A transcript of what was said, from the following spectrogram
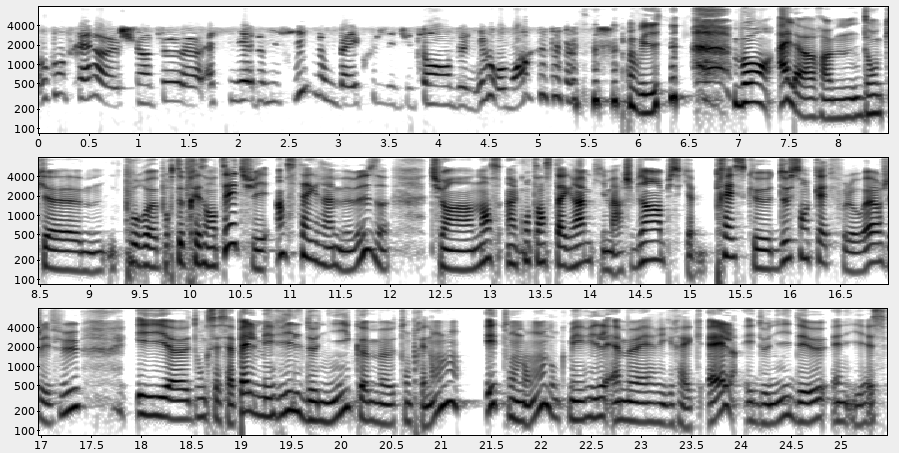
Au contraire, euh, je suis un peu euh, assignée à domicile, donc bah écoute, j'ai du temps de libre au moins. oui. Bon, alors, euh, donc pour pour te présenter, tu es Instagrammeuse. Tu as un, un compte Instagram qui marche bien puisqu'il y a presque 204 followers, j'ai vu, et donc ça s'appelle Meryl Denis comme ton prénom et ton nom, donc Meryl M-E-R-Y-L et Denis D-E-N-I-S.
